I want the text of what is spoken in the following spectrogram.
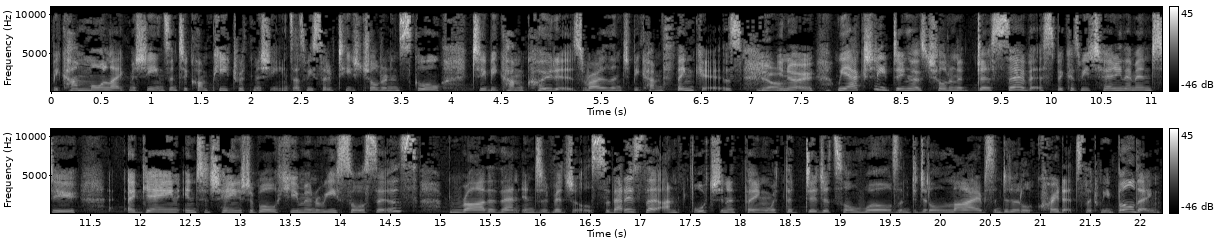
become more like machines and to compete with machines, as we sort of teach children in school to become coders rather than to become thinkers yeah. you know, we're actually doing those children a disservice because we're turning them into, again, interchangeable human resources rather than individuals. So that is the unfortunate thing with the digital worlds and digital lives and digital credits that we're building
